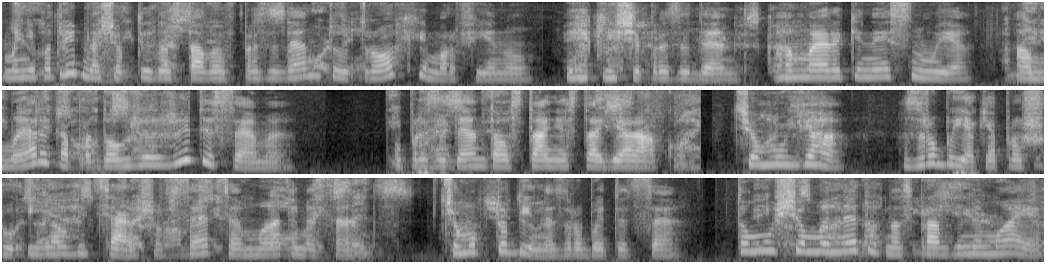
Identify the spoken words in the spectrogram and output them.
Мені потрібно, щоб ти доставив президенту трохи морфіну. Який ще президент? Америки не існує. Америка продовжує жити, Семе. У президента остання стадія раку. Чому я? Зроби, як я прошу, і я обіцяю, що все це матиме сенс. Чому б тобі не зробити це? Тому що мене тут насправді немає.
